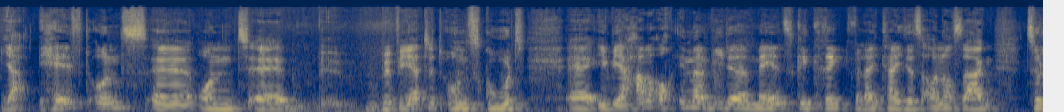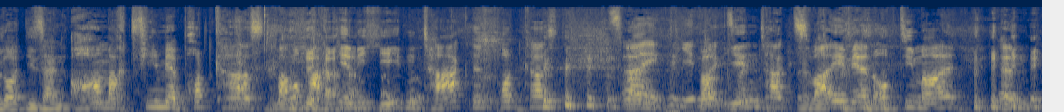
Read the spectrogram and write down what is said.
Ja, helft uns äh, und äh, be- bewertet uns gut. Äh, wir haben auch immer wieder Mails gekriegt, vielleicht kann ich das auch noch sagen, zu Leuten, die sagen, oh, macht viel mehr Podcast, warum macht ihr nicht jeden Tag einen Podcast? Zwei, jeden wa- Tag zwei. jeden Tag zwei wären optimal. ähm,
